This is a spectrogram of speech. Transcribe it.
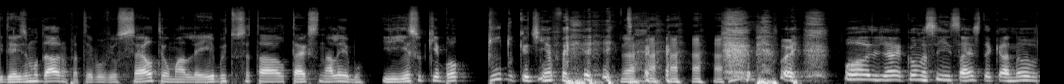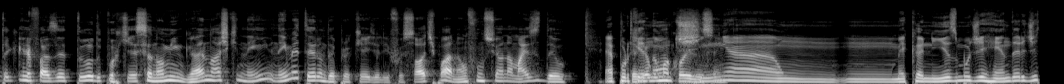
E daí eles mudaram para table view cell, ter uma label e tu setar o text na label. E isso quebrou tudo que eu tinha feito. Foi, pô, já como assim, Science DK novo, tem que refazer tudo, porque se eu não me engano, acho que nem, nem meteram deprecate ali, foi só tipo, ah, não funciona mais e deu. É porque não coisa, assim. tinha assim. um, um mecanismo de render de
